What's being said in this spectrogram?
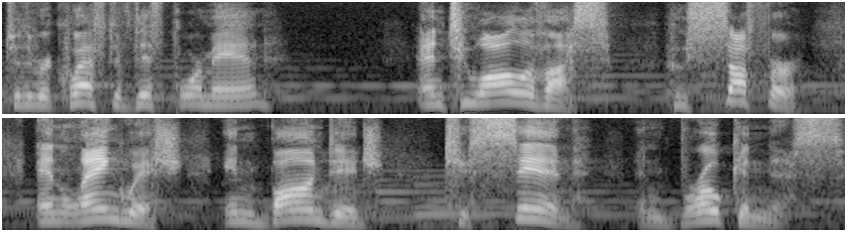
To the request of this poor man and to all of us who suffer and languish in bondage to sin and brokenness.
